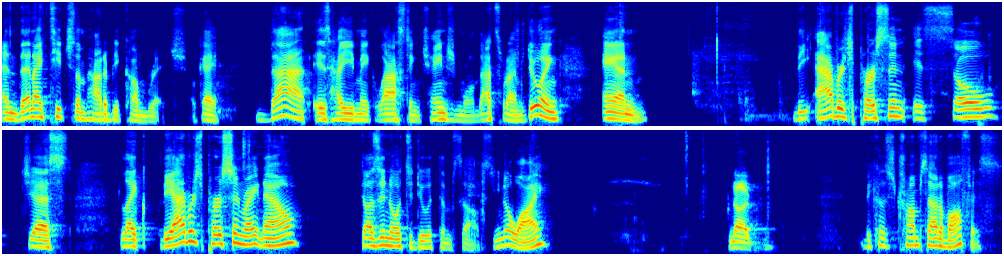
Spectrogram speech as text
And then I teach them how to become rich. Okay. That is how you make lasting change in the world. That's what I'm doing. And the average person is so just like the average person right now doesn't know what to do with themselves. You know why? No, Because Trump's out of office.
